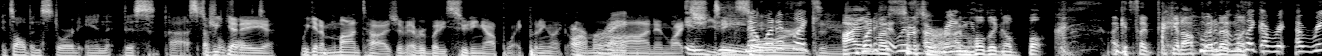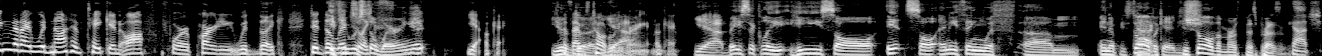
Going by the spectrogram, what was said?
it's all been stored in this uh, So we get vault. a uh, we get a montage of everybody suiting up, like putting like armor Right. on and like Indeed. sheathing swords. Now, what if, like, and, I What am if a it was a sorcerer. I'm holding a book. I guess I pick it up What and if then it was like, like, a, ri- a ring that I would not have taken off for a party? Would like did the If you lich were like still wearing steal- it? Yeah, okay. You're Because I was totally yeah. wearing it. Okay. Yeah, basically, he saw it saw anything with um in a he stole all the package. he stole all the Mirthmas presents. Gotcha.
